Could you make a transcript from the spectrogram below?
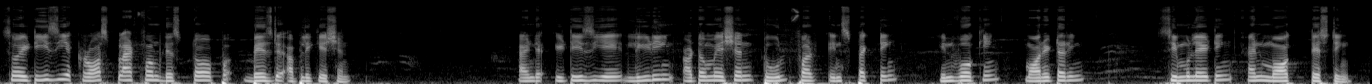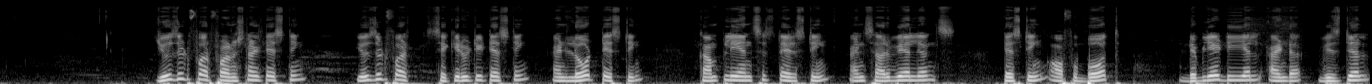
So it is a cross-platform desktop based application and it is a leading automation tool for inspecting, invoking, monitoring, simulating and mock testing. Use it for functional testing, use it for security testing and load testing, compliance testing and surveillance testing of both WADL and WSDL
